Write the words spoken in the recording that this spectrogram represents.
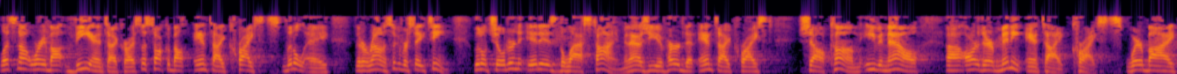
let's not worry about the Antichrist. Let's talk about Antichrists, little a, that are around us. Look at verse 18. Little children, it is the last time. And as ye have heard that Antichrist shall come, even now uh, are there many antichrists, whereby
